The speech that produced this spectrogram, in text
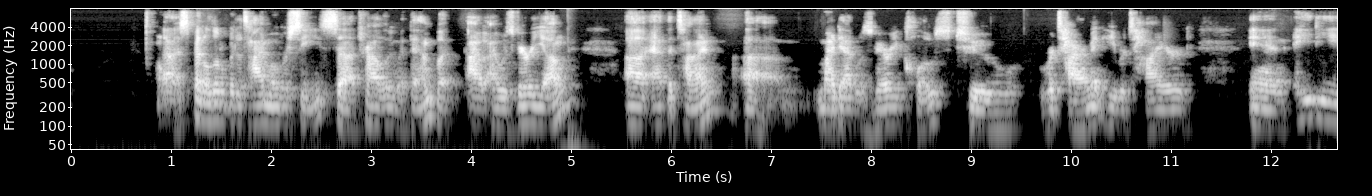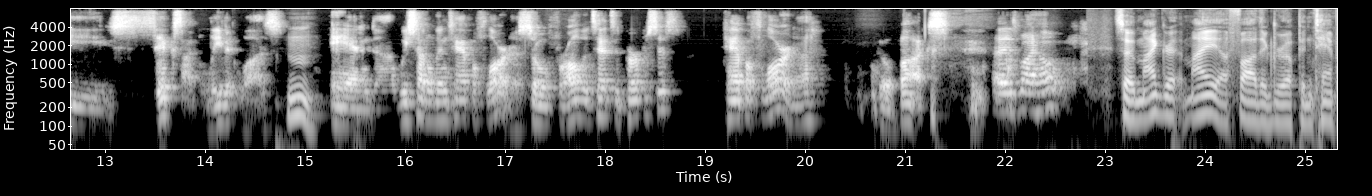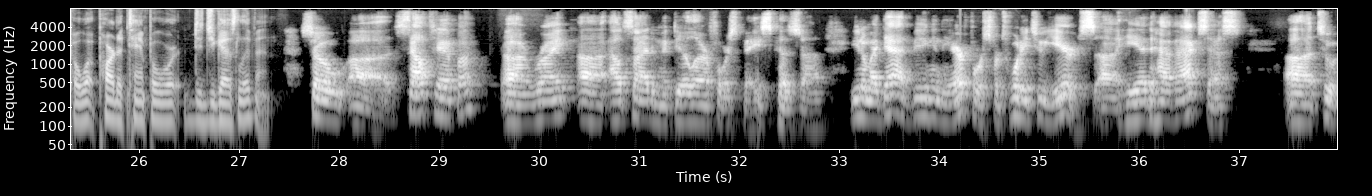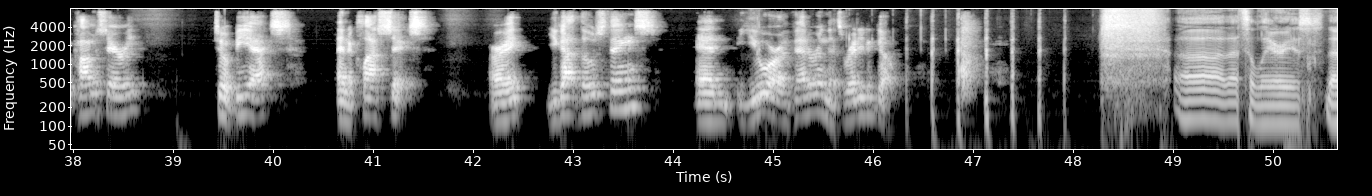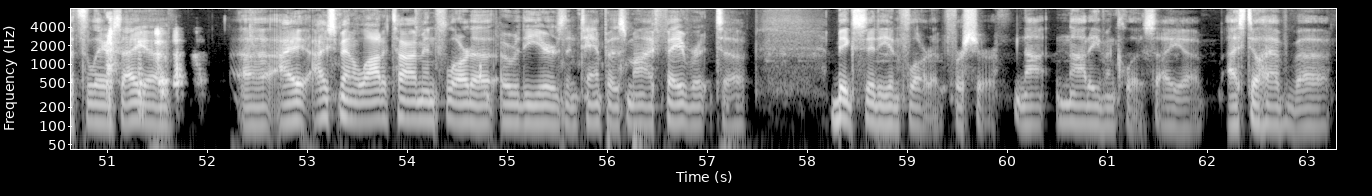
uh, spent a little bit of time overseas uh, traveling with them, but I, I was very young uh, at the time. Um, my dad was very close to retirement. He retired in 86, I believe it was. Mm. And uh, we settled in Tampa, Florida. So, for all intents and purposes, Tampa, Florida, go Bucks, is my home. So, my, my uh, father grew up in Tampa. What part of Tampa were, did you guys live in? So, uh, South Tampa, uh, right uh, outside of MacDill Air Force Base because, uh, you know, my dad being in the Air Force for 22 years, uh, he had to have access uh, to a commissary, to a BX, and a Class 6. All right? You got those things, and you are a veteran that's ready to go. Uh, that's hilarious. That's hilarious. I, I I spent a lot of time in Florida over the years, and Tampa is my favorite big city in Florida for sure. Not not even close. I uh, I still have uh,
